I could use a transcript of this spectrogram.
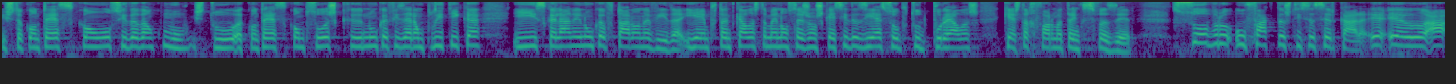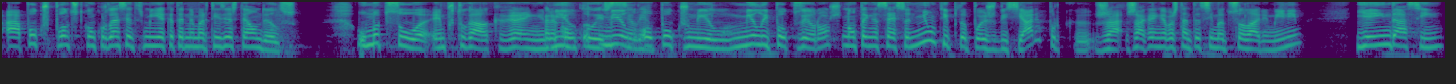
isto acontece com o cidadão comum, isto acontece com pessoas que nunca fizeram política e se calhar nem nunca votaram na vida. E é importante que elas também não sejam esquecidas e é sobretudo por elas que esta reforma tem que se fazer. Sobre o facto da justiça ser cara, é, é, há, há poucos pontos de concordância entre mim e a Catarina Martins, este é um deles. Uma pessoa em Portugal que ganhe mil, mil ou poucos mil, mil e poucos euros, não tem acesso a nenhum tipo de apoio judiciário, porque já, já ganha bastante acima do salário mínimo, e ainda assim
